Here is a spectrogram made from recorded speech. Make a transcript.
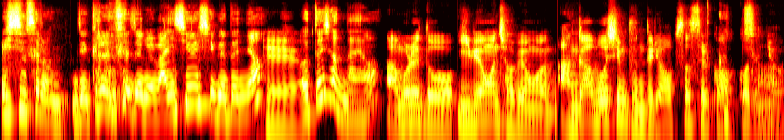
의심스러운 이제 그런 표정을 많이 지으시거든요. 예. 어떠셨나요? 아무래도 이 병원 저 병원 안 가보신 분들이 없었을 것 그쵸. 같거든요.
